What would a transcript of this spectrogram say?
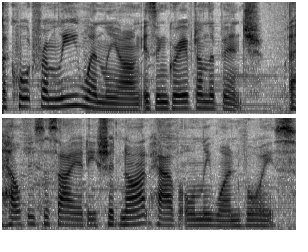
A quote from Li Wenliang is engraved on the bench. A healthy society should not have only one voice.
